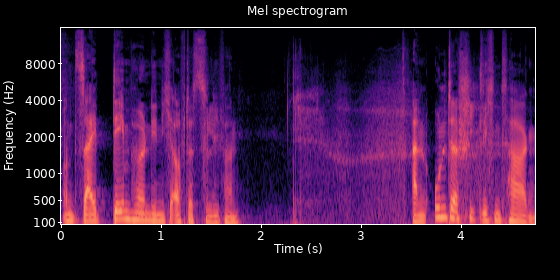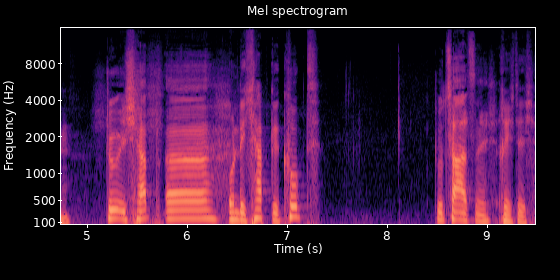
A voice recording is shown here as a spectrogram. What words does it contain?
und seitdem hören die nicht auf, das zu liefern. An unterschiedlichen Tagen. Du, ich hab, äh, Und ich habe geguckt, du zahlst nicht. richtig.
